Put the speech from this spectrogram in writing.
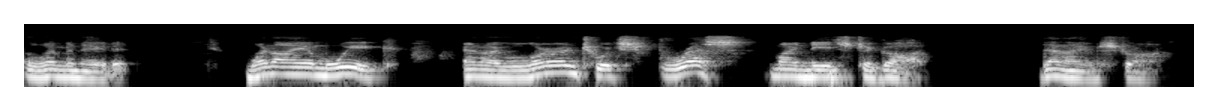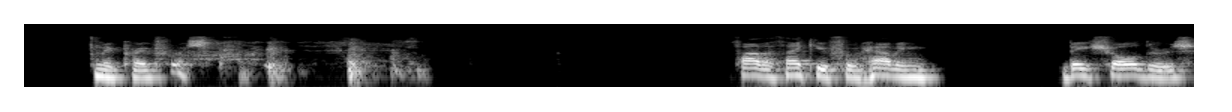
eliminate it. When I am weak and I learn to express my needs to God, then I am strong. Let me pray for us. Father, thank you for having big shoulders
